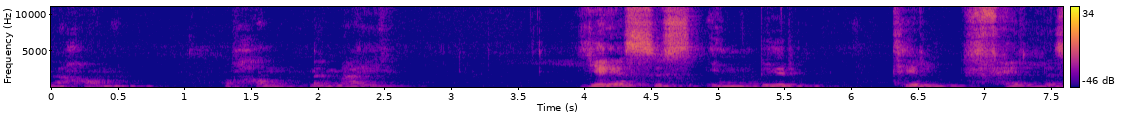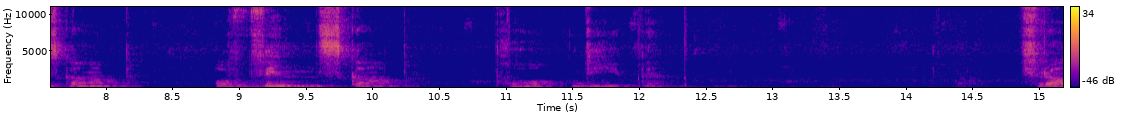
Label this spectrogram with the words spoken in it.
med ham og han med meg. Jesus innbyr til fellesskap og vennskap på dypet. Fra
